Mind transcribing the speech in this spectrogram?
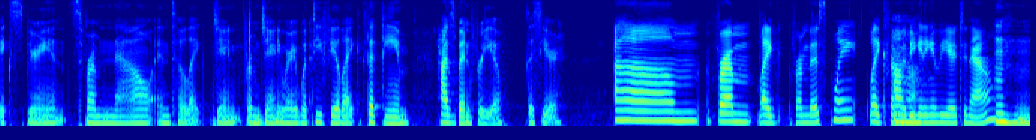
experience from now until like Jan- from January, what do you feel like the theme has been for you this year? Um, from like from this point, like from the Uh-huh. beginning of the year to now, Mm-hmm.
